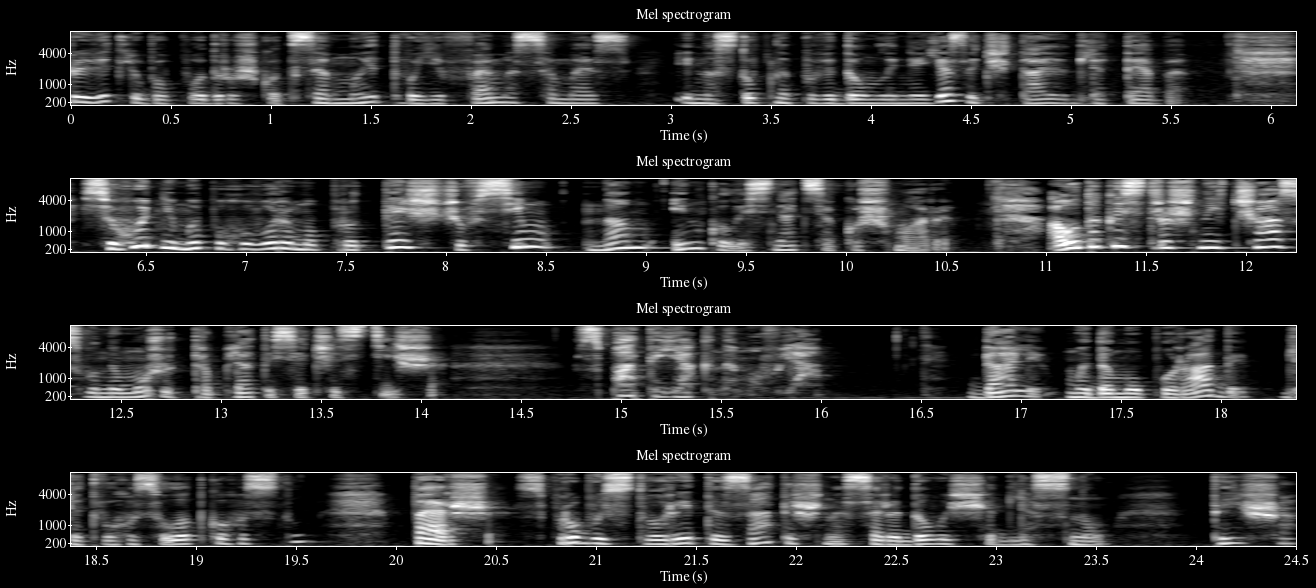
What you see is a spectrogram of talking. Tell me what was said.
Привіт, люба подружко! Це ми, твої Фем СМС. І наступне повідомлення я зачитаю для тебе. Сьогодні ми поговоримо про те, що всім нам інколи сняться кошмари. А у такий страшний час вони можуть траплятися частіше. Спати як немовля. Далі ми дамо поради для твого солодкого сну. Перше, спробуй створити затишне середовище для сну. Тиша,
